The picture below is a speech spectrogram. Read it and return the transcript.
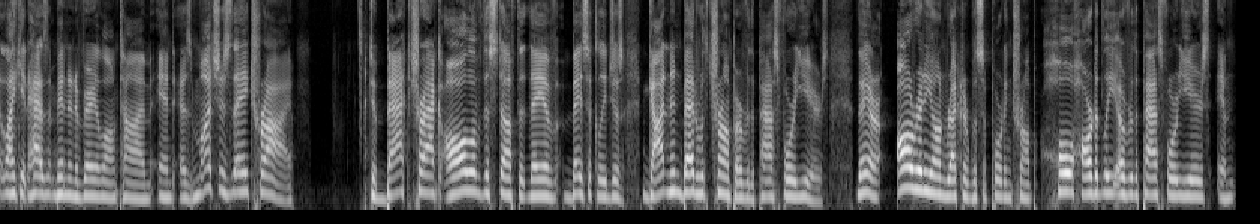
like it hasn't been in a very long time. And as much as they try to backtrack all of the stuff that they have basically just gotten in bed with Trump over the past four years, they are already on record with supporting Trump wholeheartedly over the past four years, and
